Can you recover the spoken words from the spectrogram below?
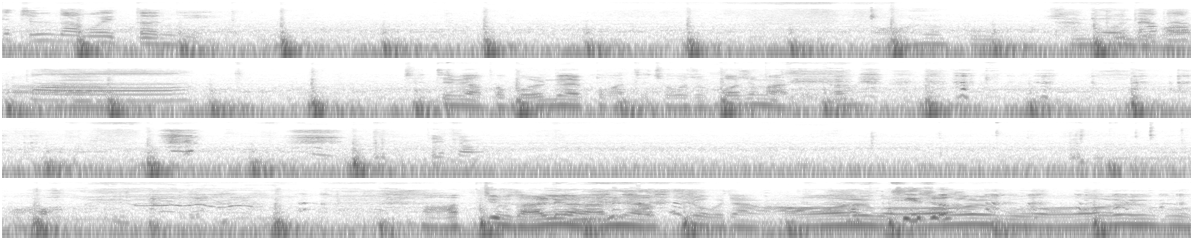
해준다고 했더니. 아이고 신기한 게 보다 많아. 바빠. 쟤 때문에 아빠 멀미할 것 같아. 저거 좀 꺼주면 안 될까? 뺄까? 어. 아, 앞뒤로 난리가 났네. 앞뒤로 그냥. 아이고, 앞뒤로? 아이고, 아이고.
